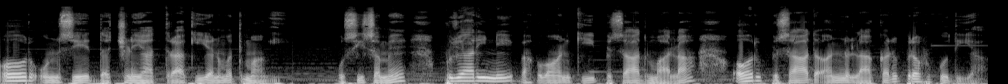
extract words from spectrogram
और उनसे दक्षिण यात्रा की अनुमति मांगी। उसी समय पुजारी ने भगवान की प्रसाद माला और प्रसाद अन्न लाकर प्रभु को दिया।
